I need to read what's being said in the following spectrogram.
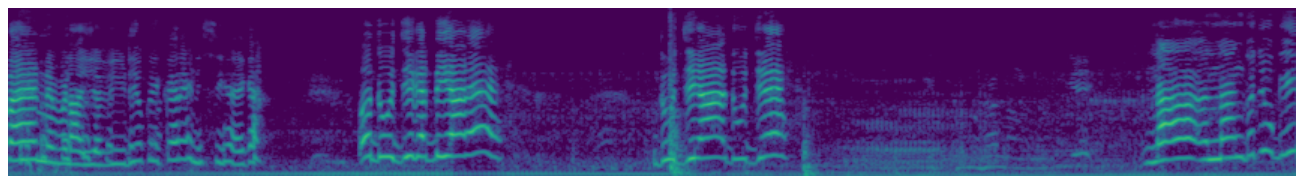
ਭੈਣ ਨੇ ਬਣਾਈ ਆ ਵੀਡੀਓ ਕੋਈ ਘਰੇ ਨਹੀਂ ਸੀ ਹੈਗਾ। ਉਹ ਦੂਜੀ ਗੱਡੀ ਵਾਲੇ। ਦੂਜੇ ਆ ਦੂਜੇ। ਨਾ ਨੰਗ ਜੂਗੀ।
